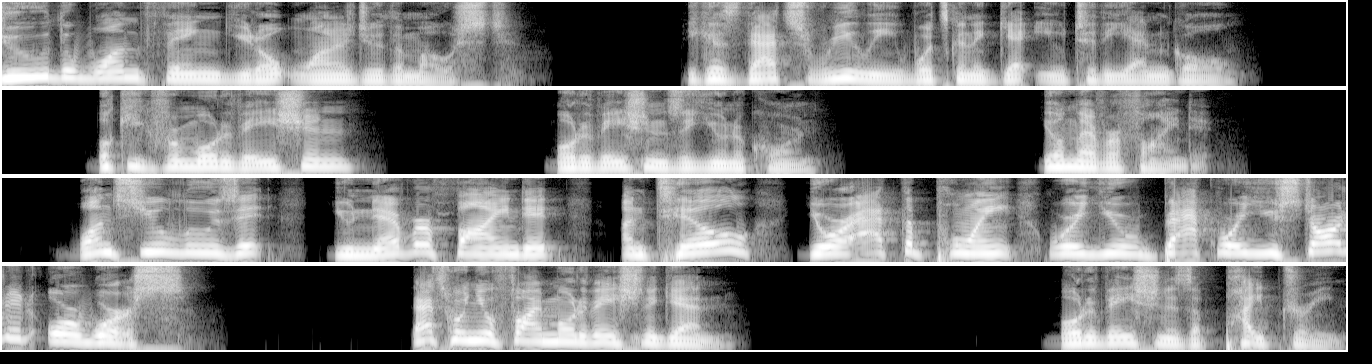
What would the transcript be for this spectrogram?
do the one thing you don't want to do the most because that's really what's going to get you to the end goal. Looking for motivation, motivation's a unicorn. You'll never find it. Once you lose it, you never find it until you're at the point where you're back where you started or worse. That's when you'll find motivation again. Motivation is a pipe dream.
